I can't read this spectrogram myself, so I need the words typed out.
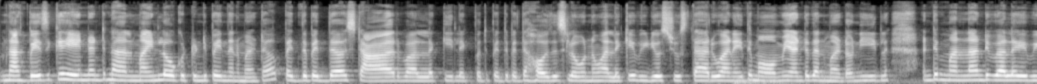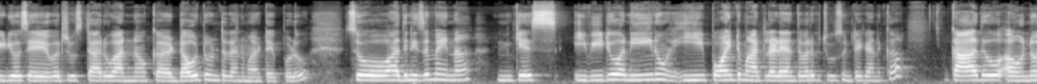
నాకు బేసిక్గా ఏంటంటే నా మైండ్లో ఒకటి ఉండిపోయింది అనమాట పెద్ద పెద్ద స్టార్ వాళ్ళకి లేకపోతే పెద్ద పెద్ద హౌసెస్లో ఉన్న వాళ్ళకే వీడియోస్ చూస్తారు అని అయితే మా మమ్మీ అంటది అనమాట నీ అంటే మనలాంటి వాళ్ళ వీడియోస్ ఎవరు చూస్తారు అన్న ఒక డౌట్ ఉంటుంది అనమాట ఎప్పుడు. సో అది నిజమేనా? ఇన్ కేస్ ఈ వీడియో నేను ఈ పాయింట్ మాట్లాడేంతవరకు చూసుంటే కనుక కాదు అవునో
